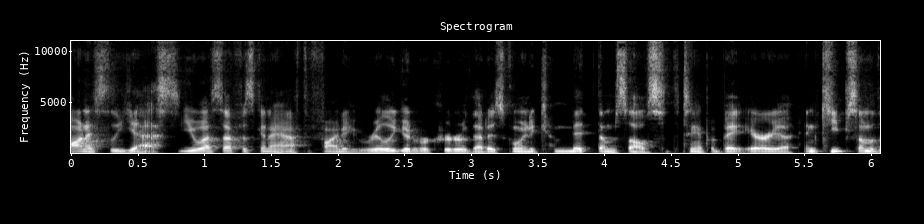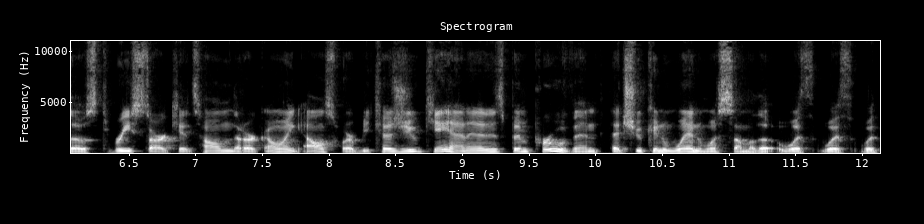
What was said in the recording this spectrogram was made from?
honestly, yes, USF is going to have to find a really good recruiter that is going to commit themselves to the Tampa Bay area and keep some of those three star kids home that are going elsewhere because you can, and it's been proven that you can win with some of the with with with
